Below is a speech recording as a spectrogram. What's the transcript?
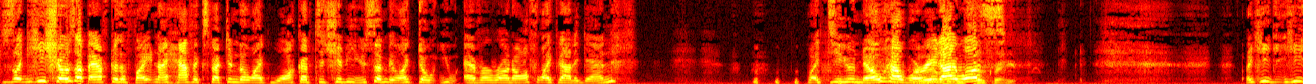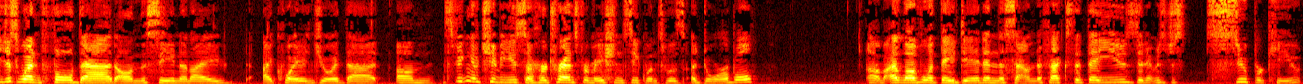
Just like he shows up after the fight, and I half expect him to like walk up to Chibiusa and be like, "Don't you ever run off like that again." like, do you know how worried I That would be was? so like he he just went full dad on the scene and I I quite enjoyed that. Um speaking of Chibiusa, her transformation sequence was adorable. Um I love what they did and the sound effects that they used and it was just super cute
